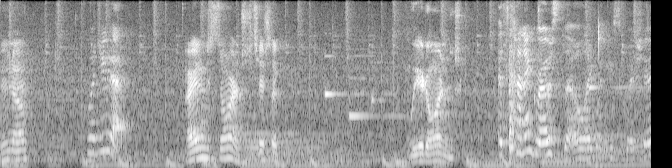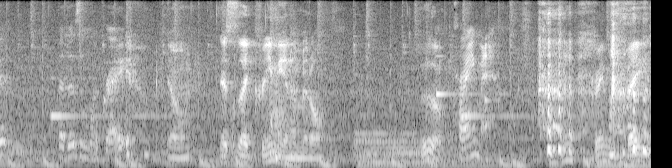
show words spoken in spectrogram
You know, What'd you get? I think it's orange. It tastes like weird orange. It's kind of gross though, like when you squish it. That doesn't look right. You know, it's like creamy in the middle. Ooh, Creamy. creamy beige,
